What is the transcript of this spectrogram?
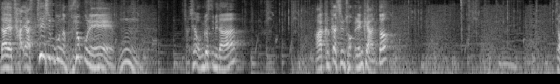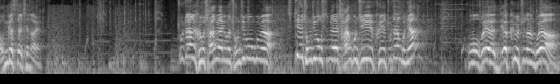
나야 야 스틸 신고는 무조건 해 음자 채널 옮겼습니다 아, 그니까 지금 저, 랭크에 안 떠? 음. 자, 옮겼어요, 채널. 쪼잔하게 그리고 잘한 게 아니고 정지 먹은 거면, 스틸에 정지 먹었으면 잘한 거지. 그게 쪼잔한 거냐? 어, 왜, 내가 그걸 쪼잔한 거야?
